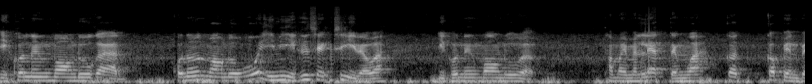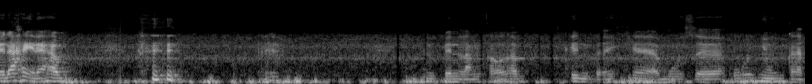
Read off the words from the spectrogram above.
อีกคนนึงมองดูกับคนนู้นมองดูโอ้ยอีนี่คือเซ็กซี่แต่ว่าอีกคนนึงมองดูแบบทำไมมันแรดจังวะก็ก็เป็นไปได้นะครับมันเป็นหลังเขาครับ ขึ้นไปแค่มูเซอร์โอ้ยยุงกัด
